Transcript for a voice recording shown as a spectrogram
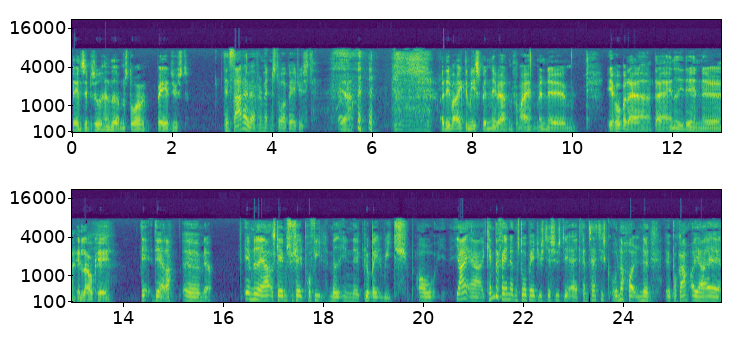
dagens episode handlede om den store bagedyst. Den starter i hvert fald med den store bagedyst. Ja. Og det var ikke det mest spændende i verden for mig, men øh, jeg håber, der er, der er andet i det end øh, en lavkage. Det, det er der. Øhm, ja. Emnet er at skabe en social profil med en øh, global reach. Og jeg er kæmpe fan af Den Store Bagdyst. Jeg synes, det er et fantastisk underholdende øh, program, og jeg,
